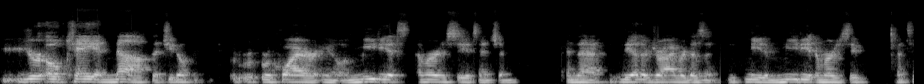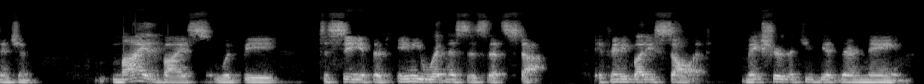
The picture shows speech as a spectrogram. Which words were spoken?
you're okay enough that you don't require, you know, immediate emergency attention, and that the other driver doesn't need immediate emergency attention, my advice would be to see if there's any witnesses that stop. If anybody saw it, make sure that you get their name,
